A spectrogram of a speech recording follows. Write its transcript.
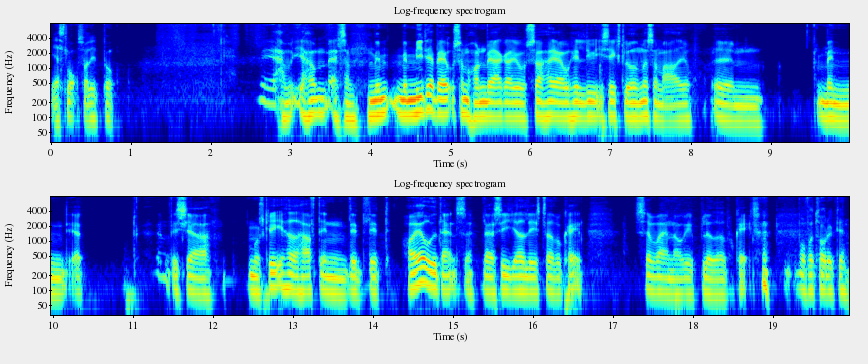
jeg slår så lidt på? Jeg har, jeg har, altså, med, med mit erhverv som håndværker jo, så har jeg jo heldigvis ikke slået mig så meget jo. Øhm, men jeg, hvis jeg måske havde haft en lidt, lidt højere uddannelse, lad os sige, jeg havde læst advokat, så var jeg nok ikke blevet advokat. Hvorfor tror du ikke det?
